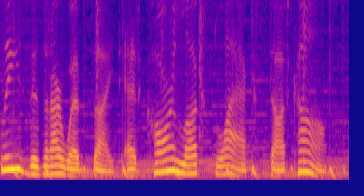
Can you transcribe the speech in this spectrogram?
Please visit our website at carluxlax.com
